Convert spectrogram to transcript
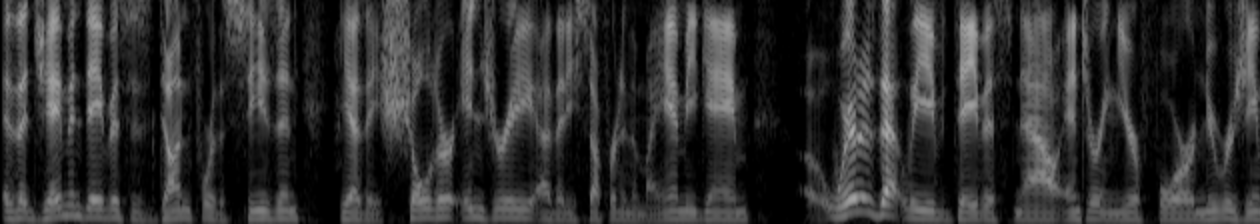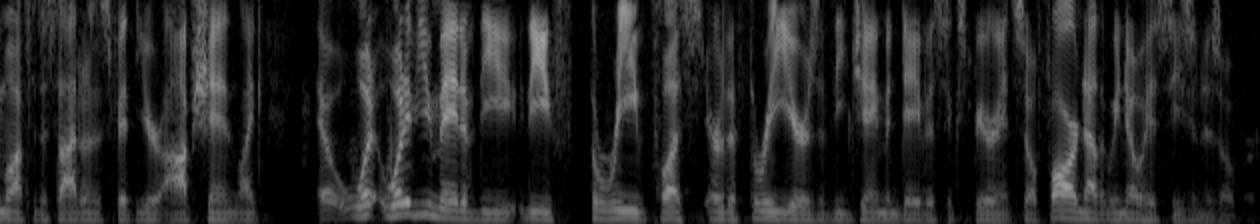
is that Jamin Davis is done for the season. He has a shoulder injury uh, that he suffered in the Miami game. Where does that leave Davis now entering year four? New regime will have to decide on his fifth year option. Like, uh, what what have you made of the the three plus or the three years of the Jamin Davis experience so far? Now that we know his season is over.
